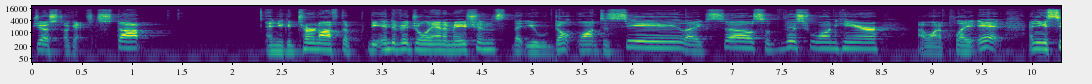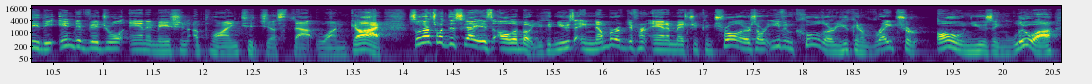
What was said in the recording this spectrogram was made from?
just, okay, so stop. And you can turn off the, the individual animations that you don't want to see, like so. So this one here, I want to play it, and you can see the individual animation applying to just that one guy. So that's what this guy is all about. You can use a number of different animation controllers, or even cooler, you can write your own using Lua,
